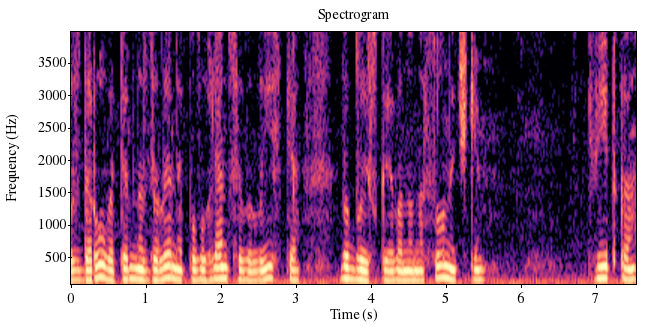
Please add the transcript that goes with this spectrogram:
здорове, темно-зелене, полуглянцеве листя. Виблискує воно на сонечки. Квітка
